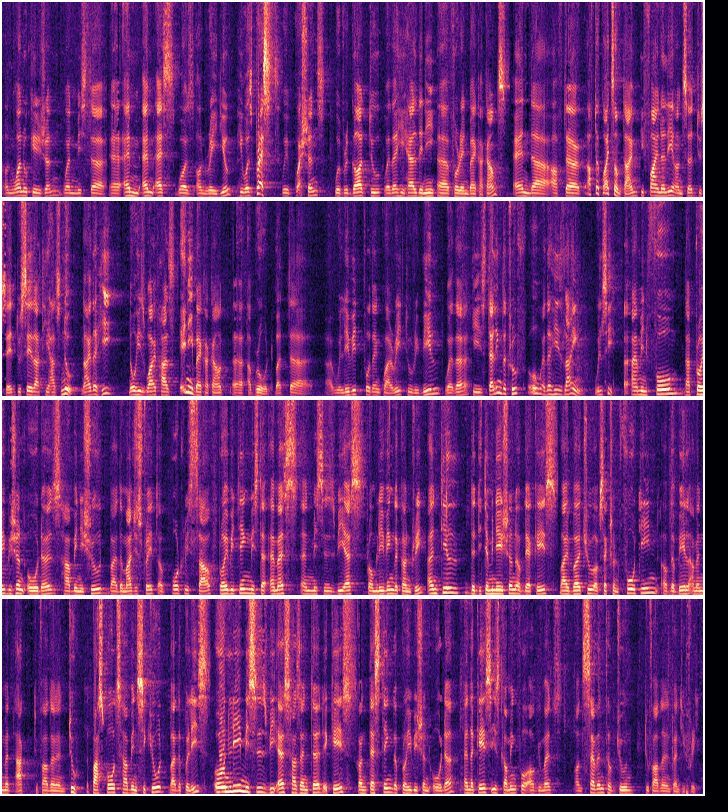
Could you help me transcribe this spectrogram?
On one occasion, when Mr. Uh, M- was on radio, he was pressed with questions with regard to whether he held any uh, foreign bank accounts. And uh, after, after quite some time, he finally answered to say, to say that he has no, neither he nor his wife has any bank account uh, abroad. But uh, I will leave it for the inquiry to reveal whether he is telling the truth or whether he is lying. We'll see. I am informed that prohibition orders have been issued by the magistrate of Port Louis South prohibiting Mr. MS and Mrs. VS from leaving the country until the determination of their case by virtue of Section 14 of the Bail Amendment Act 2002. The passports have been secured by the police. Only Mrs. VS has entered a case contesting the prohibition order, and the case is coming for arguments on 7th of June 2023.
